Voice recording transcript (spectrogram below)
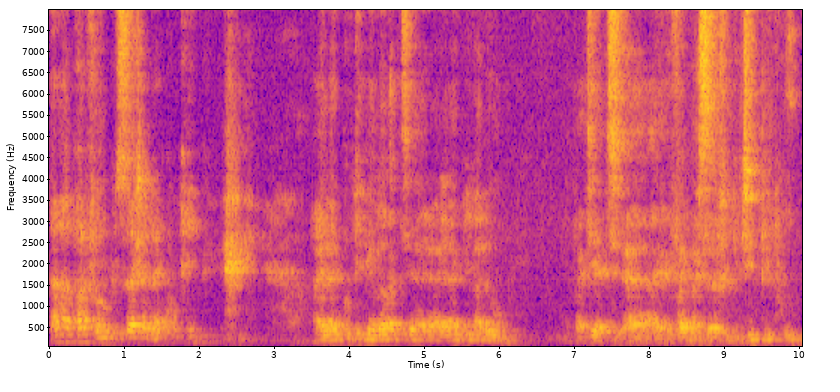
Uh, apart from research, I like cooking. I like cooking a lot. Uh, I like being alone. But yet, uh, I, find myself in between people.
